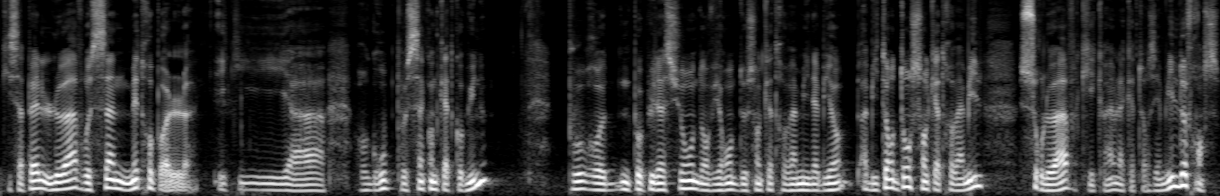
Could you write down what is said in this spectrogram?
qui s'appelle Le Havre Seine Métropole, et qui a, regroupe 54 communes pour une population d'environ 280 000 habitants, dont 180 000 sur le Havre, qui est quand même la 14e ville de France.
